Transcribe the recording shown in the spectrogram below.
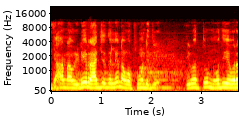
ಈಗ ನಾವು ಇಡೀ ರಾಜ್ಯದಲ್ಲೇ ನಾವು ಒಪ್ಕೊಂಡಿದ್ವಿ. ಇವತ್ತು ಮೋದಿಯವರ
